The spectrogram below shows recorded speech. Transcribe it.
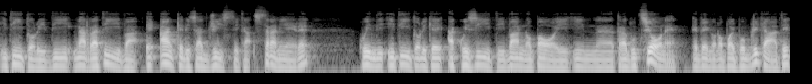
i titoli di narrativa e anche di saggistica straniere, quindi i titoli che acquisiti vanno poi in eh, traduzione e vengono poi pubblicati,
